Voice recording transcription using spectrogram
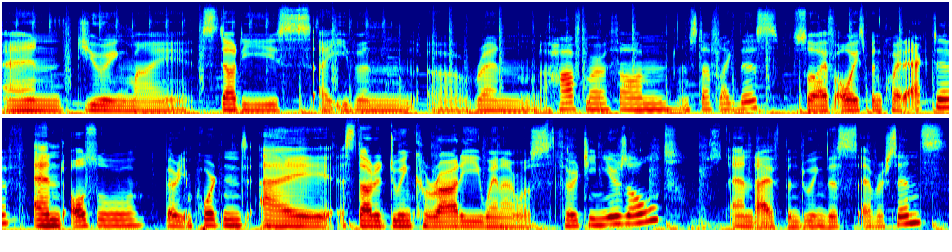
and during my studies, I even uh, ran a half marathon and stuff like this. So I've always been quite active, and also very important, I started doing karate when I was 13 years old, and I've been doing this ever since.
